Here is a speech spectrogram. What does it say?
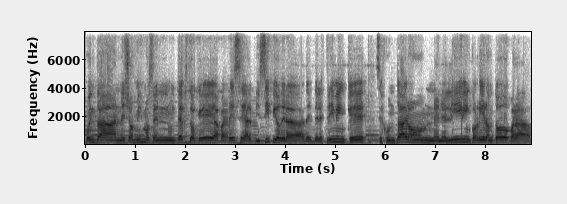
Cuentan ellos mismos en un texto que aparece al principio del streaming que se juntaron en el living, corrieron todo para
